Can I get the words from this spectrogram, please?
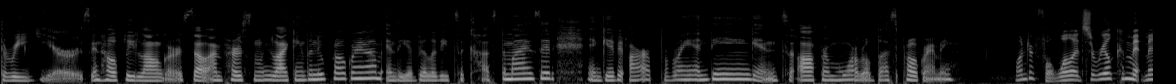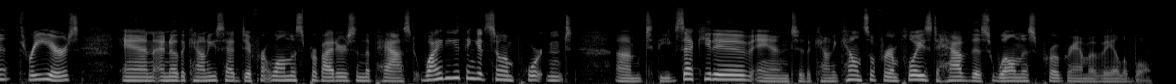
three years and hopefully longer. So I'm personally liking the new program and the ability to customize it and give it our branding and to offer more robust programming. Wonderful. Well, it's a real commitment, three years. And I know the county's had different wellness providers in the past. Why do you think it's so important um, to the executive and to the county council for employees to have this wellness program available?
